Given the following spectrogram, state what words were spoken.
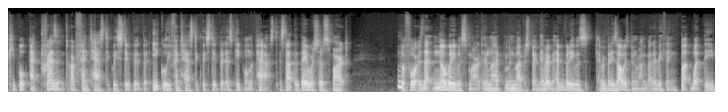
people at present are fantastically stupid, but equally fantastically stupid as people in the past. It's not that they were so smart before is that nobody was smart in my in my perspective. Everybody was everybody's always been wrong about everything. But what the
